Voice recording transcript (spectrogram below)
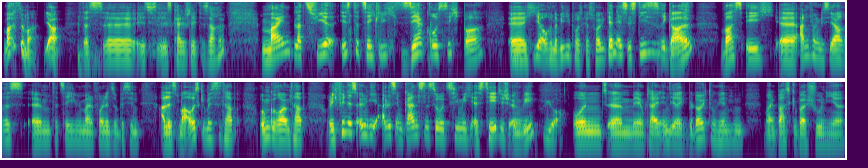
Machst du mal, ja. Das äh, ist, ist keine schlechte Sache. Mein Platz 4 ist tatsächlich sehr groß sichtbar, äh, hier auch in der Videopodcast-Folge, denn es ist dieses Regal, was ich äh, Anfang des Jahres ähm, tatsächlich mit meiner Freundin so ein bisschen alles mal ausgemistet habe, umgeräumt habe. Und ich finde es irgendwie alles im Ganzen so ziemlich ästhetisch irgendwie. Ja. Und ähm, mit dem kleinen indirekten Beleuchtung hinten, mein Basketballschuhen hier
